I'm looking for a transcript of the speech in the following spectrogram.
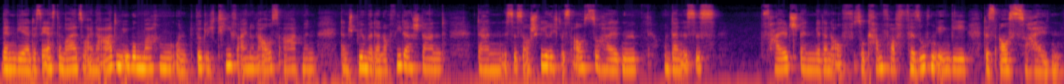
wenn wir das erste Mal so eine Atemübung machen und wirklich tief ein- und ausatmen, dann spüren wir da noch Widerstand, dann ist es auch schwierig, das auszuhalten und dann ist es falsch, wenn wir dann auf so krampfhaft versuchen, irgendwie das auszuhalten.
